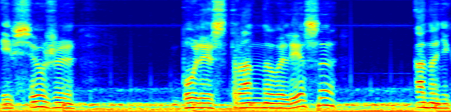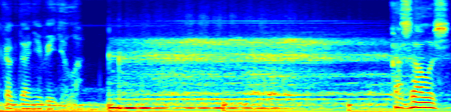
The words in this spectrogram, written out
И все же более странного леса она никогда не видела. Казалось,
